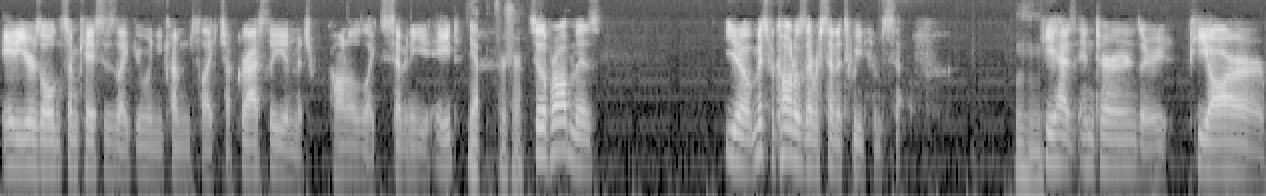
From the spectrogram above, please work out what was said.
80 years old in some cases. Like when you come to like Chuck Grassley and Mitch McConnell's like 78. Yep, for sure. So the problem is, you know, Mitch McConnell's never sent a tweet himself Mm-hmm. he has interns or PR or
